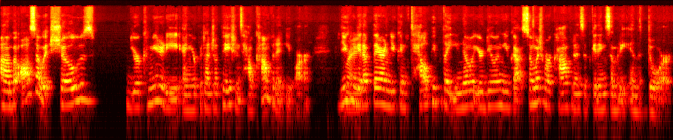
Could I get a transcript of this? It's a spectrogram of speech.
um, but also it shows your community and your potential patients how confident you are. If you right. can get up there and you can tell people that you know what you're doing, you've got so much more confidence of getting somebody in the door.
